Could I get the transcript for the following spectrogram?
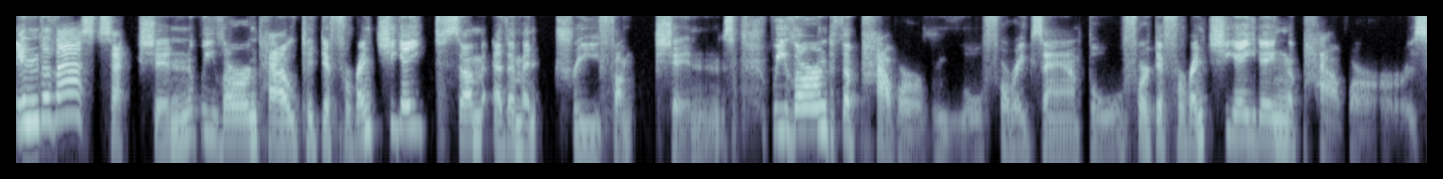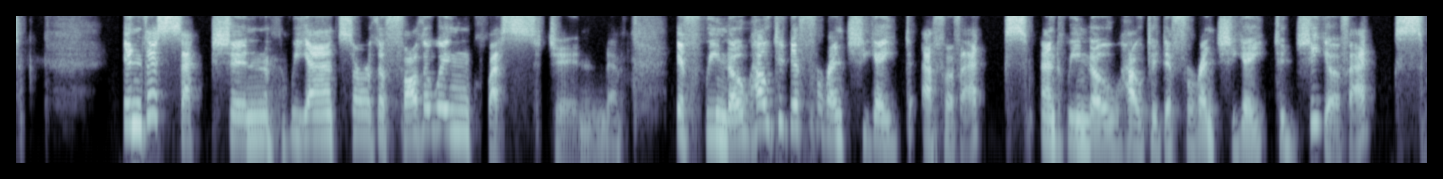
In the last section, we learned how to differentiate some elementary functions. We learned the power rule, for example, for differentiating powers. In this section, we answer the following question. If we know how to differentiate f of x, and we know how to differentiate g of x,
